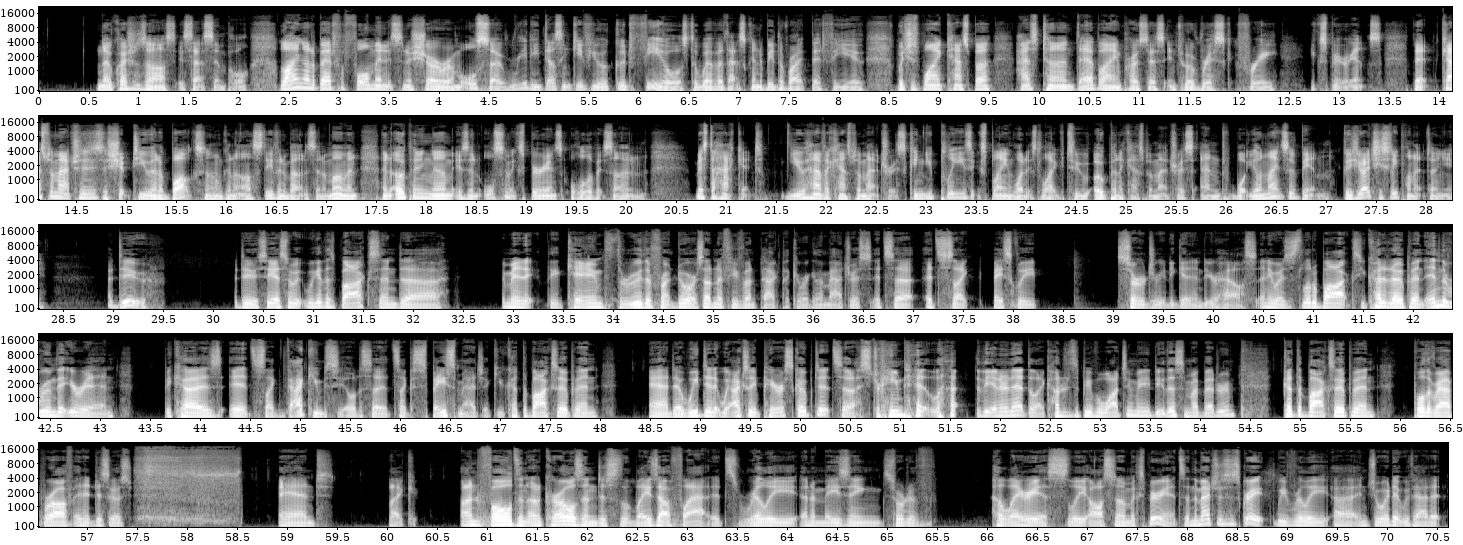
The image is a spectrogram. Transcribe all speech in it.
No questions asked, it's that simple. Lying on a bed for four minutes in a showroom also really doesn't give you a good feel as to whether that's going to be the right bed for you, which is why Casper has turned their buying process into a risk free experience. That Casper mattresses are shipped to you in a box, and I'm going to ask Stephen about this in a moment, and opening them is an awesome experience all of its own. Mr. Hackett, you have a Casper mattress. Can you please explain what it's like to open a Casper mattress and what your nights have been? Because you actually sleep on it, don't you? I do. I do. So yeah, so we, we get this box, and uh, I mean, it, it came through the front door. So I don't know if you've unpacked like a regular mattress. It's uh, it's like basically surgery to get into your house. Anyways, this little box, you cut it open in the room that you're in because it's like vacuum sealed. So it's like space magic. You cut the box open, and uh, we did it. We actually periscoped it, so I streamed it to the internet to like hundreds of people watching me do this in my bedroom. Cut the box open, pull the wrapper off, and it just goes, and like unfolds and uncurls and just lays out flat. It's really an amazing sort of hilariously awesome experience. And the mattress is great. We've really uh, enjoyed it. We've had it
